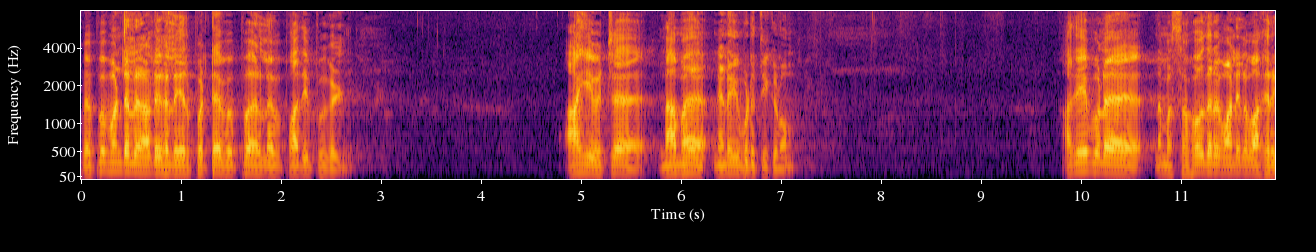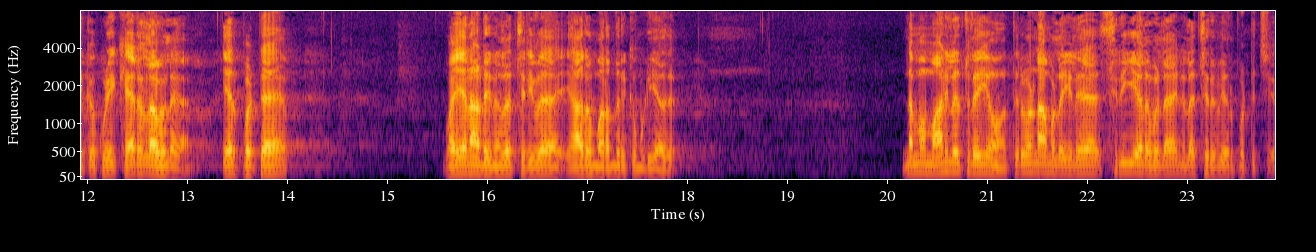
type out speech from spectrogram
வெப்பமண்டல நாடுகளில் ஏற்பட்ட வெப்ப பாதிப்புகள் ஆகியவற்றை நாம் நினைவுபடுத்திக்கணும். அதே போல் நம்ம சகோதர மாநிலமாக இருக்கக்கூடிய கேரளாவில் ஏற்பட்ட வயநாடு நிலச்சரிவை யாரும் மறந்திருக்க முடியாது. நம்ம மாநிலத்திலையும் திருவண்ணாமலையில் சிறிய அளவில் நிலச்சரிவு ஏற்பட்டுச்சு.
